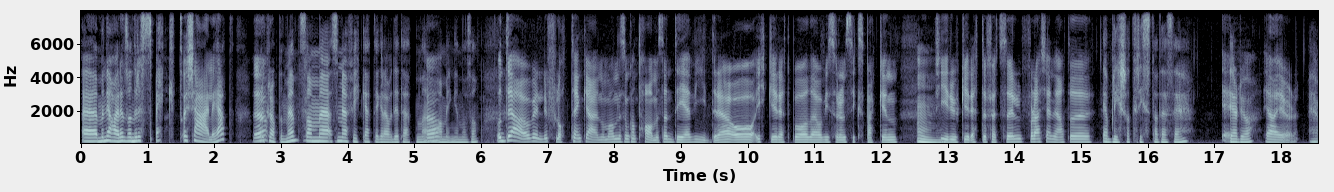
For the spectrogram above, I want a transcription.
Eh, men jeg har en sånn respekt og kjærlighet for Ja. kroppen min som, som jeg fikk etter graviditeten Ja. og ammingen og sånn. Og det er jo veldig flott, tenker jeg, når man liksom kan ta med seg det videre, og ikke rett på det å vise frem sixpacken Mm. fire uker etter fødsel, for da kjenner jeg at det, Jeg blir så trist av det, ser jeg. Gjør du òg? jeg gjør det. Ja.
